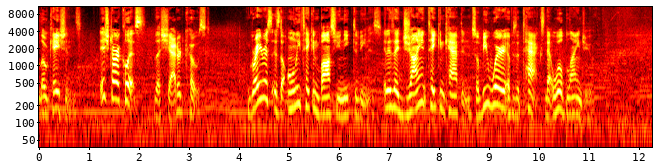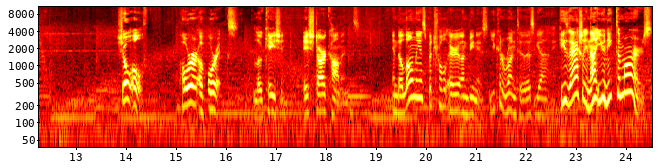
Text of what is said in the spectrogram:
Locations Ishtar Cliffs, the Shattered Coast. Grayris is the only Taken boss unique to Venus. It is a giant Taken captain, so be wary of his attacks that will blind you. Sheol, Horror of Oryx. Location Ishtar Commons. In the loneliest patrol area on Venus, you can run to this guy. He's actually not unique to Mars.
